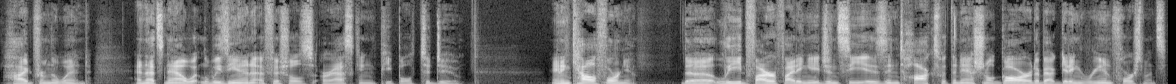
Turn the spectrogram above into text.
hide from the wind. And that's now what Louisiana officials are asking people to do. And in California, the lead firefighting agency is in talks with the National Guard about getting reinforcements.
